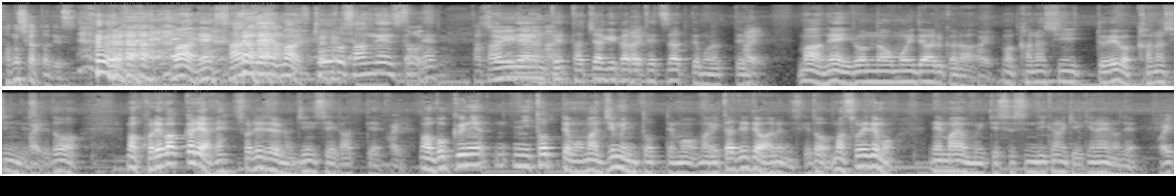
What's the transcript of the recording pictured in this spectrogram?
ー、楽しかったです。まあね3年まあちょうど3年ですからね。ね3年て立ち上げからはい。手伝ってもらって、はい。まあねいろんな思い出あるから、はい。まあ悲しいといえば悲しいんですけど、まあこればっかりはねそれぞれの人生があって、はい。まあ僕ににとってもまあジムにとってもまあはい。痛手ではあるんですけど、まあそれでもね前を向いて進んでいかなきゃいけないので、はい。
